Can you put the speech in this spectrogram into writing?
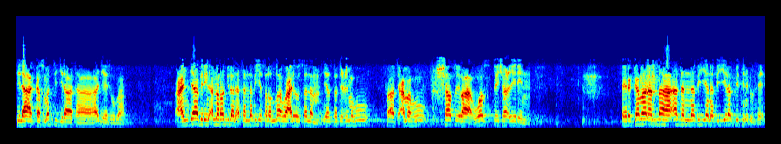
سلا أكسمت جراتا جدوبا. عن جابر أن رجلا أتى النبي صلى الله عليه وسلم يستطعمه فأطعمه شطر وزق شعير. إرجمان الله أتى النبي نبي ربي تندفه.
